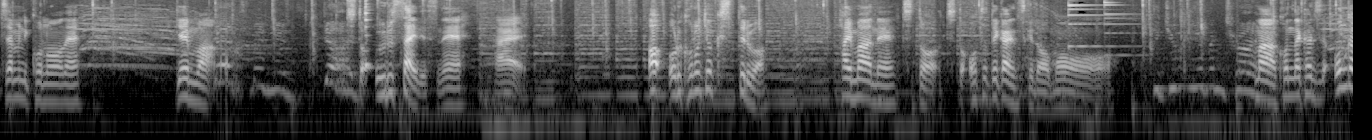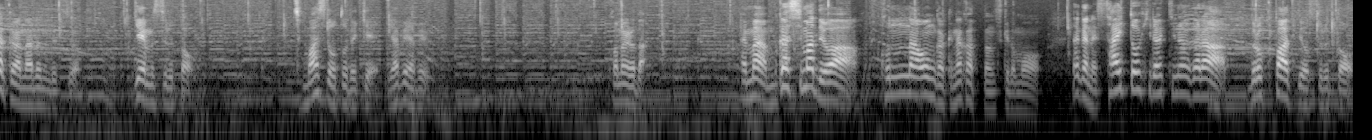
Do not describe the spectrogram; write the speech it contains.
ちなみにこのね、ゲームは、ちょっとうるさいですね。はい。あ、俺この曲知ってるわ。はい、まあね、ちょっと、ちょっと音でかいんですけど、もう、まあこんな感じで音楽が鳴るんですよ。ゲームすると。ちょ、マジで音でけえ。やべやべ。この色だ。はい、まあ昔までは、こんな音楽なかったんですけども、なんかね、サイトを開きながら、ブロックパーティーをすると、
